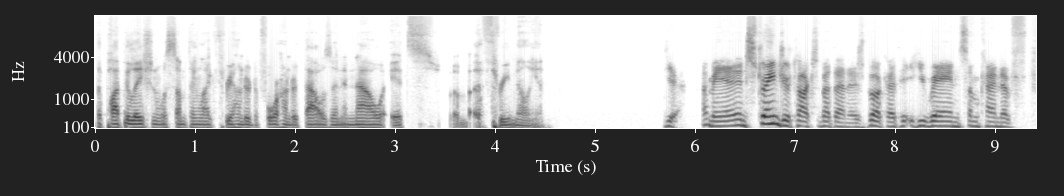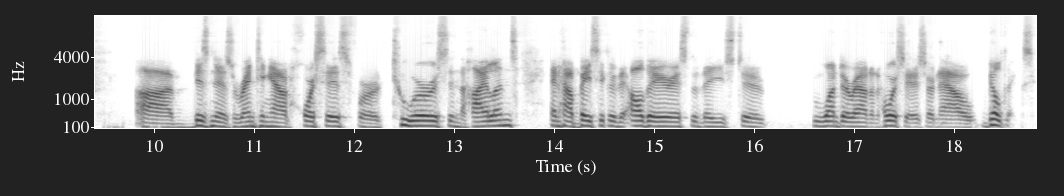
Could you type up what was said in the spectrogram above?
the population was something like 300 to 400,000 and now it's um, 3 million. Yeah. I mean, and Stranger talks about that in his book. I think he ran some kind of uh, business renting out horses for tours in the highlands and how basically the, all the areas that they used to wander around on horses are now buildings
